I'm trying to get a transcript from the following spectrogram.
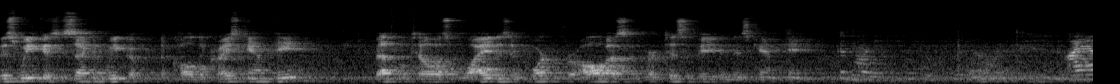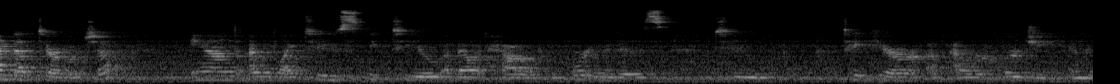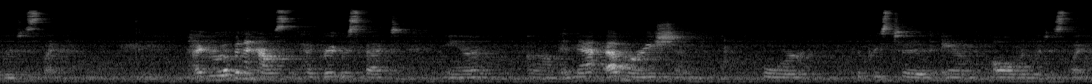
This week is the second week of the Call to Christ campaign. Beth will tell us why it is important for all of us to participate in this campaign. Good morning. I am Beth Tarabocha, and I would like to speak to you about how important it is to take care of our clergy and religious life. I grew up in a house that had great respect and, um, and that admiration for the priesthood and all religious life.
